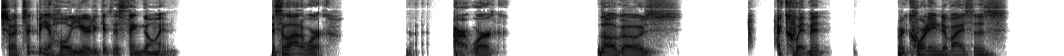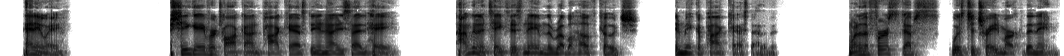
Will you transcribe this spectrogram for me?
So it took me a whole year to get this thing going. It's a lot of work artwork, logos, equipment, recording devices. Anyway, she gave her talk on podcasting, and I decided, hey, I'm going to take this name, the Rebel Health Coach, and make a podcast out of it. One of the first steps was to trademark the name.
